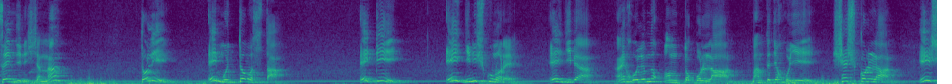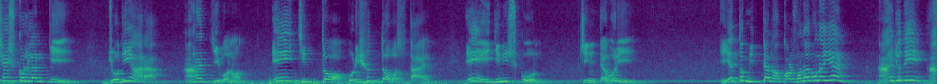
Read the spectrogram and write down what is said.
সেম জিনিসটার না তলি, এই মধ্য অবস্থা এইটি এই জিনিস কোনরে এই জিবা, আমি কইলাম না অন্ত কল্যাণ মানতে যে হইয়ে শেষ কল্যাণ। এই শেষ কল্যাণ কি? যদি আরা আর জীবনত এই চিত্ত পরিশুদ্ধ অবস্থায় এই জিনিস কোন? চিন্তা করি। ইয়ান তো মিথ্যা ন কল্পনা হব না ইয়ান আয় যদি আ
